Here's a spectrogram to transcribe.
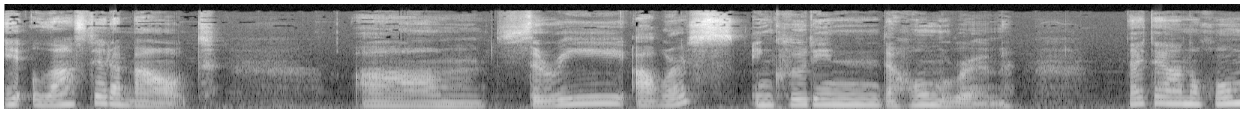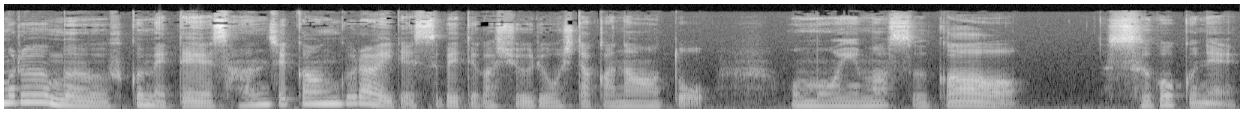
It lasted about um, three hours, including the homeroom. 大体あのホームルーム含めて3時間ぐらいで全てが終了したかなと思いますがすごくね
